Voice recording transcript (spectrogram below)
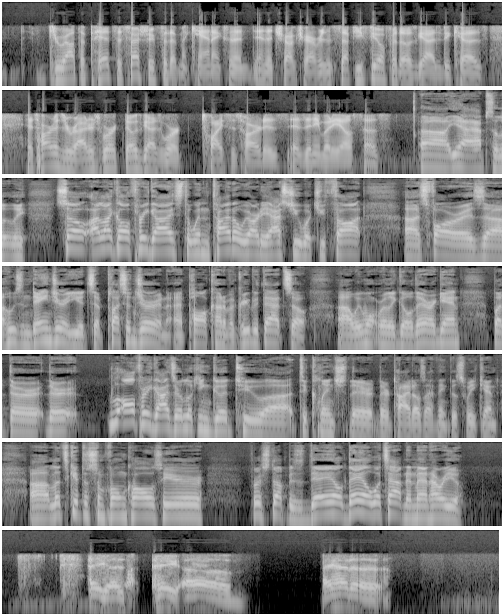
throughout the pits, especially for the mechanics and the, and the truck drivers and stuff, you feel for those guys because as hard as the riders work, those guys work twice as hard as as anybody else does. Uh, yeah, absolutely. So I like all three guys to win the title. We already asked you what you thought uh, as far as uh, who's in danger. You had said Plessinger, and uh, Paul kind of agreed with that. So uh, we won't really go there again. But they're they're all three guys are looking good to uh, to clinch their their titles. I think this weekend. Uh, let's get to some phone calls here. First up is Dale. Dale, what's happening, man? How are you? Hey guys. Hey, um, I had a.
